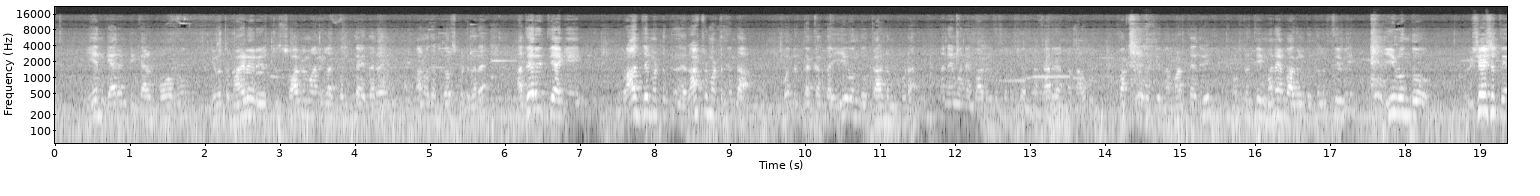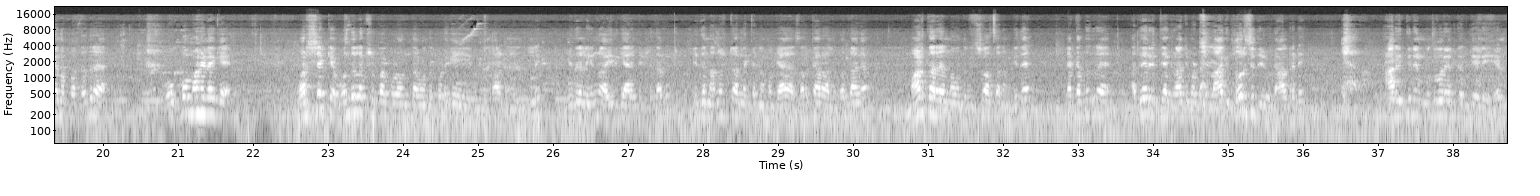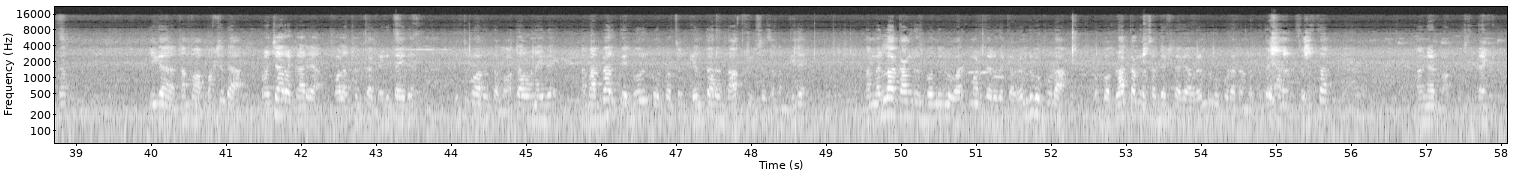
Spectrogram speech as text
ಏನು ಗ್ಯಾರಂಟಿ ಕಾರ್ಡ್ ಪವರು ಇವತ್ತು ಮಹಿಳೆಯರು ಎಷ್ಟು ಸ್ವಾಭಿಮಾನಿಗಳಾಗಿ ಬದುಕ್ತಾ ಇದ್ದಾರೆ ಅನ್ನೋದನ್ನು ತೋರಿಸ್ಬಿಟ್ಟಿದ್ದಾರೆ. ಅದೇ ರೀತಿಯಾಗಿ ರಾಜ್ಯ ಮಟ್ಟದಿಂದ, ರಾಷ್ಟ್ರ ಮಟ್ಟದಿಂದ ಬಂದಿರತಕ್ಕಂಥ ಈ ಒಂದು ಕಾರ್ಡನ್ನು ಕೂಡ ಮನೆ ಮನೆ ಬಾಗಿಲಿಗೆ ತಲುಪಿಸುವಂಥ ಕಾರ್ಯವನ್ನು ನಾವು ಪಕ್ಷದ ವತಿಯಿಂದ ಮಾಡ್ತಾ ಇದ್ವಿ. ಪ್ರತಿ ಮನೆ ಬಾಗಿಲಿಗೂ ತಲುಪ್ತೀವಿ. ಈ ಒಂದು ವಿಶೇಷತೆ ಏನಪ್ಪ ಅಂತಂದರೆ, ಒಬ್ಬ ಮಹಿಳೆಗೆ ವರ್ಷಕ್ಕೆ ಒಂದು ಲಕ್ಷ ರೂಪಾಯಿ ಕೊಡುವಂಥ ಒಂದು ಕೊಡುಗೆ ಈ ಒಂದು ಕಾರ್ಡ್ನಲ್ಲಿ ಇದರಲ್ಲಿ ಇನ್ನೂ ಐದು ಗ್ಯಾರಂಟಿಗಳಿದ್ದಾವೆ ಇದನ್ನು ಅನುಷ್ಠಾನಕ್ಕೆ ನಮ್ಮ ಗ್ಯಾ, ಸರ್ಕಾರ ಅಲ್ಲಿ ಬಂದಾಗ ಮಾಡ್ತಾರೆ ಅನ್ನೋ ಒಂದು ವಿಶ್ವಾಸ ನಮಗಿದೆ. ಯಾಕಂತಂದರೆ ಅದೇ ರೀತಿಯಾಗಿ ರಾಜ್ಯ ಮಟ್ಟದಲ್ಲಿ ಆಗಿ ತೋರಿಸಿದ್ದೀವಿ ಇವಾಗ ಆಲ್ರೆಡಿ ಆ ರೀತಿಯೇ ಮುಂದುವರಿಯುತ್ತೆ ಅಂತೇಳಿ ಹೇಳ್ತಾ. ಈಗ ನಮ್ಮ ಪಕ್ಷದ ಪ್ರಚಾರ ಕಾರ್ಯ ಭಾಳ ಚುರುಕಾಗಿ ನಡೀತಾ ಇದೆ. ಉತ್ತಮವಾದಂಥ ವಾತಾವರಣ ಇದೆ. ನಮ್ಮ ಅಭ್ಯರ್ಥಿ ನೂರಕ್ಕೆ ನೂರು ಪರ್ಸೆಂಟ್ ಗೆಲ್ತಾರೆ ಅಂತ ಆತ್ಮವಿಶ್ವಾಸ ನಮಗಿದೆ. ನಮ್ಮೆಲ್ಲ ಕಾಂಗ್ರೆಸ್ ಬಂಧುಗಳು ವರ್ಕ್ ಮಾಡ್ತಾ ಇರೋದಕ್ಕೆ ಅವರೆಲ್ಲರಿಗೂ ಕೂಡ ಒಬ್ಬ ಬ್ಲಾಕ್ ಕಾಂಗ್ರೆಸ್ ಅಧ್ಯಕ್ಷರಾಗಿ ಅವರೆಲ್ಲರಿಗೂ ಕೂಡ ನನ್ನ ಕೃತಜ್ಞತೆ ಸಲ್ಲಿಸ್ತಾ ನಾನು ಹೇಳ್ತೀನಿ ಥ್ಯಾಂಕ್ ಯು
